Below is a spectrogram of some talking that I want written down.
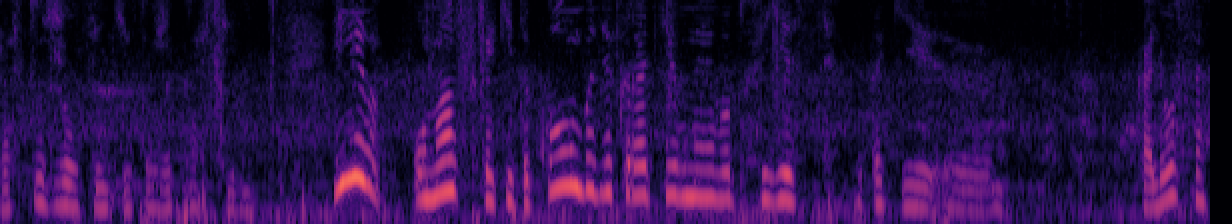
растут желтенькие, тоже красиво. И у нас какие-то клумбы декоративные вот есть, вот такие э, колеса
